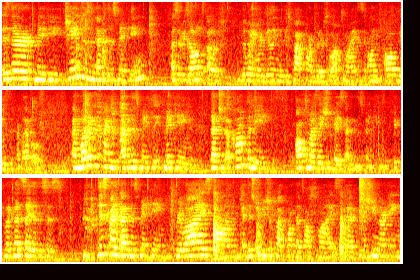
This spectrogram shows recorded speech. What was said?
is there maybe changes in evidence making as a result of the way we're dealing with these platforms that are so optimized on all these different levels? And what are the kind of evidence making that should accompany optimization-based evidence making? If, like, let's say that this is, this kind of evidence making relies on a distribution platform that's optimized, uh, machine learning,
